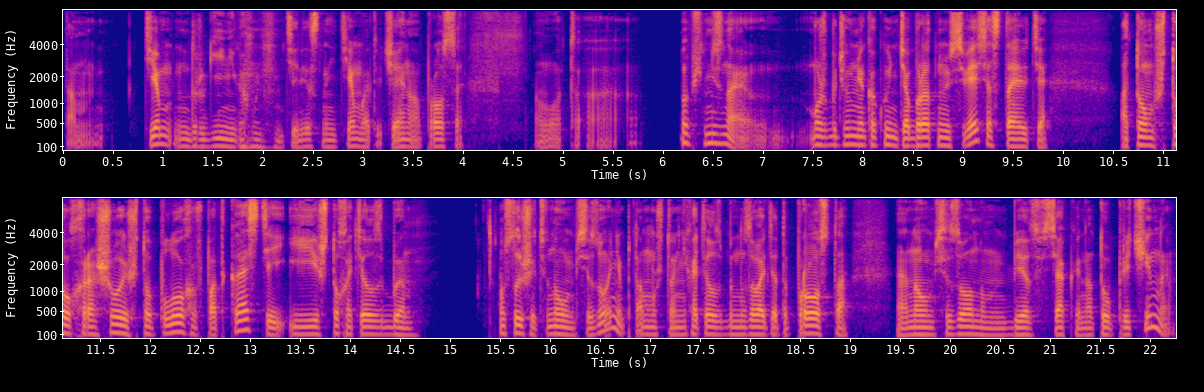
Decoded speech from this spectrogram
там тем другие никому не интересные темы, отвечая на вопросы. Вот. А, в общем, не знаю, может быть, вы мне какую-нибудь обратную связь оставите о том, что хорошо и что плохо в подкасте, и что хотелось бы услышать в новом сезоне, потому что не хотелось бы называть это просто э, новым сезоном без всякой на то причины,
